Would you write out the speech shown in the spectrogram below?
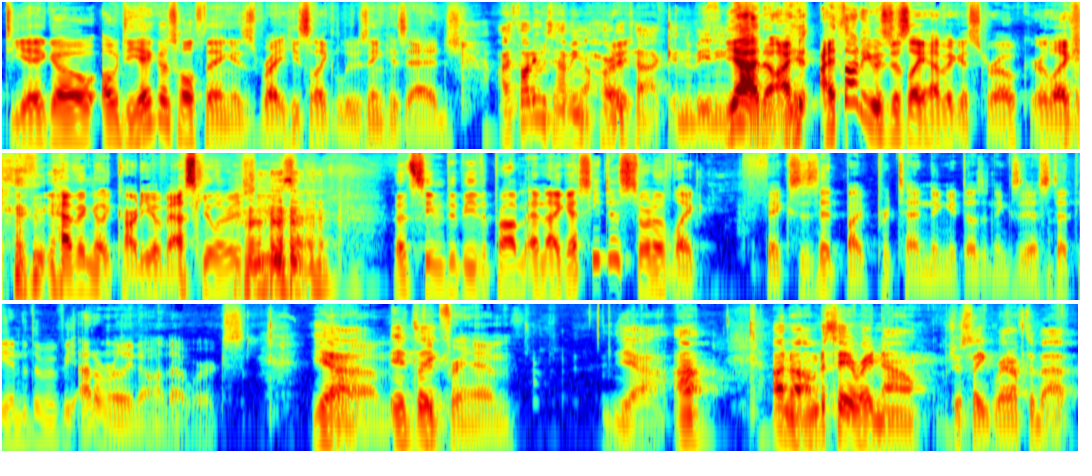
Diego. Oh, Diego's whole thing is right. He's like losing his edge. I thought he was having a heart Right. attack in the beginning. Yeah, of the no. I I thought he was just like having a stroke or like having like cardiovascular issues. that seemed to be the problem, and I guess he just sort of like fixes it by pretending it doesn't exist at the end of the movie. I don't really know how that works. Yeah, Um, it's like for him. Yeah, I, I don't know. I'm gonna say it right now, just like right off the bat.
